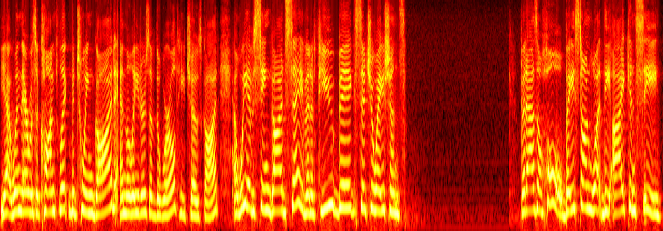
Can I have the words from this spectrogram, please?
Yet when there was a conflict between God and the leaders of the world, he chose God. And we have seen God save in a few big situations. But as a whole, based on what the eye can see,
